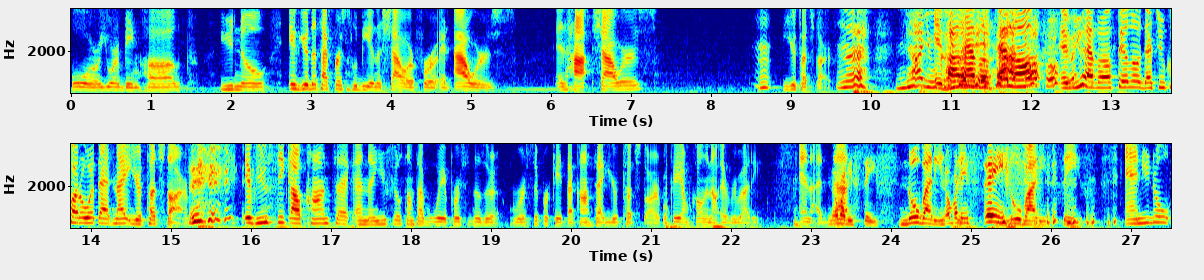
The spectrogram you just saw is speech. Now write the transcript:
or you weren't being hugged you know. If you're the type of person who'd be in the shower for an hours in hot showers mm. you're touch starved not you. if you have a pillow out. if you have a pillow that you cuddle with at night you're touch starved if you seek out contact and then you feel some type of way a person doesn't reciprocate that contact you're touch starved okay i'm calling out everybody and I, nobody's safe. Nobody's Nobody's safe. safe. Nobody's safe. And you know,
